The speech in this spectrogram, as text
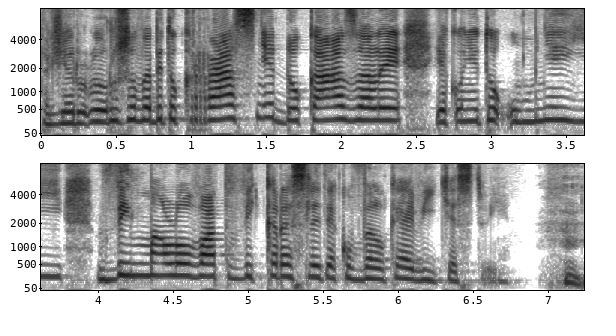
Takže Rusové by to krásně dokázali, jak oni to umějí vymalovat, vykreslit jako velké vítězství. Hm.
